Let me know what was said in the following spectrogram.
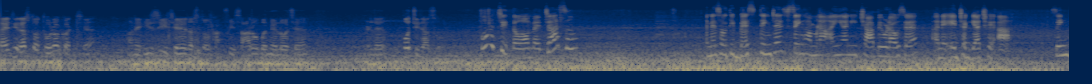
અહીંથી રસ્તો થોડોક જ છે. અને ઇઝી છે રસ્તો કાફી સારો બનેલો છે. એટલે પહોંચી જશું. પહોંચી તો અમે જાશું. અને સૌથી બેસ્ટ થિંગ છે સિંગ હમણાં અહીંયાની ચા પીવડાવશે અને એ જગ્યા છે આ. સિંગ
